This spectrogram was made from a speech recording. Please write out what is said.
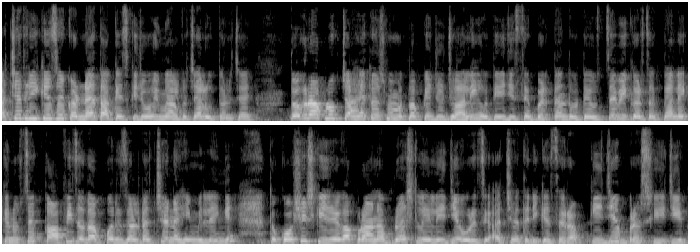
अच्छे तरीके से करना है, ताकि इसकी जो भी मैल उतर जाए। तो अगर आप लोग चाहें तो इसमें मतलब कि जो जाली होती है, जिससे बर्तन धोते हैं, उससे भी कर सकते हैं, लेकिन उससे काफ़ी ज़्यादा आपको रिज़ल्ट अच्छे नहीं मिलेंगे। तो कोशिश कीजिएगा, पुराना ब्रश ले लीजिए और इसे अच्छे तरीके से रब कीजिए ब्रश कीजिए।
